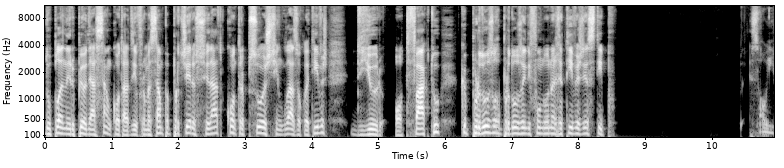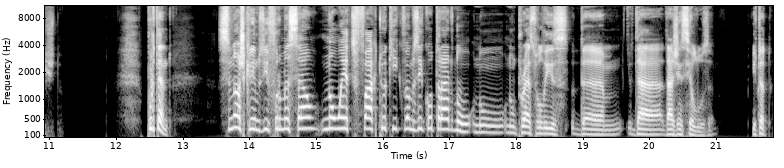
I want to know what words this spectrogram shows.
do Plano Europeu de Ação contra a Desinformação para proteger a sociedade contra pessoas singulares ou coletivas, de jure ou de facto, que produzam, reproduzam e difundam narrativas desse tipo. É só isto. Portanto, se nós queremos informação, não é de facto aqui que vamos encontrar no, no press release da, da, da agência Lusa. E portanto,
